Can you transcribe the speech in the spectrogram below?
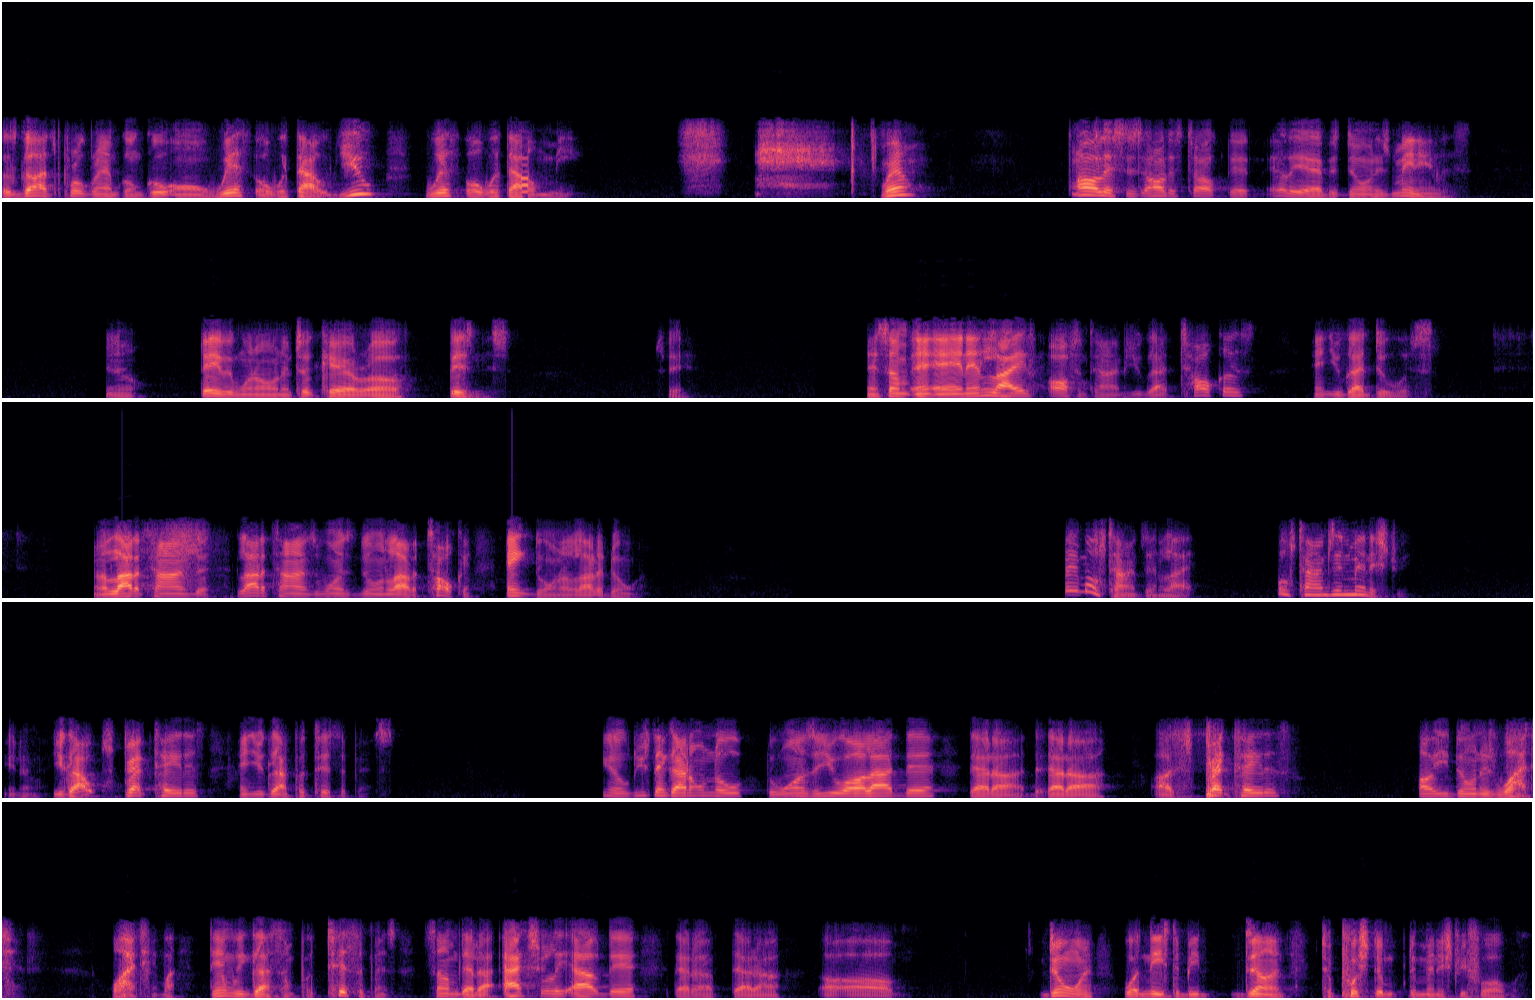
Is God's program to go on with or without you, with or without me? Well, all this is all this talk that Eliab is doing is meaningless. You know, David went on and took care of business. See, and some and, and in life, oftentimes you got talkers and you got doers. And a lot of times, a lot of times, ones doing a lot of talking ain't doing a lot of doing. I mean, most times in life, most times in ministry. You know, you got spectators and you got participants. You know, do you think I don't know the ones of you all out there that are that are, are spectators. All you're doing is watching, watching. Then we got some participants, some that are actually out there that are that are uh, doing what needs to be done to push the, the ministry forward.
